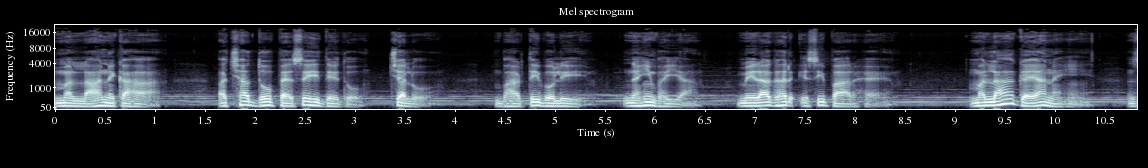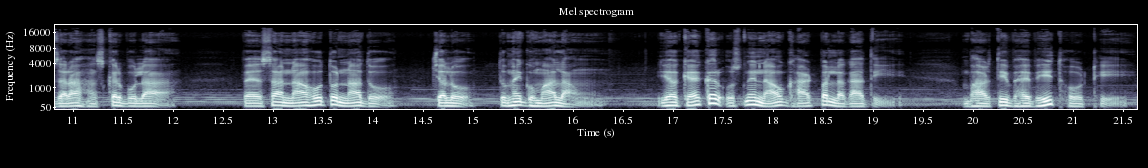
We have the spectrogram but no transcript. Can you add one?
मल्लाह ने कहा अच्छा दो पैसे ही दे दो। चलो। भारती बोली, नहीं भैया, मेरा घर इसी पार है। मल्लाह गया नहीं। जरा हंसकर बोला, पैसा ना हो तो ना दो। चलो, तुम्हें घुमा लाऊं। यह कहकर उसने नाव घाट पर लगा दी। भारती भयभीत हो उठी।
